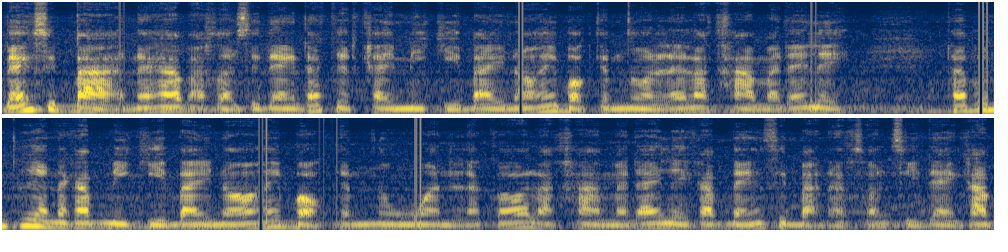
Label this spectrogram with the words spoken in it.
แบงค์สิบาทนะครับ อักษรสีแดงถ้าเกิดใครมีกี่ใบเนาะให้บอกจำนวนและราคามาได้เลย ถ้าเพื่อนๆนะครับมีกี่ใบเนาะให้บอกจำนวน แล้วก็ราคามาได้เลยครับแบงค์สิบาทอักษรสีแดงครับ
